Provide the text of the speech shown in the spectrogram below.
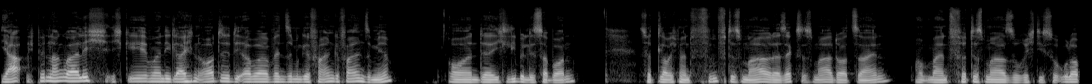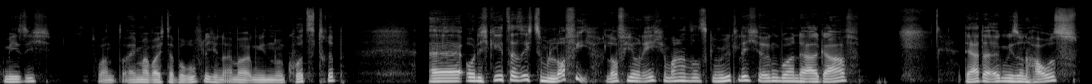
Ja, ich bin langweilig. Ich gehe immer an die gleichen Orte, die aber, wenn sie mir gefallen, gefallen sie mir. Und äh, ich liebe Lissabon. Es wird, glaube ich, mein fünftes Mal oder sechstes Mal dort sein. Und mein viertes Mal so richtig so urlaubmäßig. Einmal war ich da beruflich und einmal irgendwie nur ein Kurztrip. Äh, und ich gehe tatsächlich zum Loffi. Loffi und ich machen es uns gemütlich irgendwo an der Algarve. Der hat da irgendwie so ein Haus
